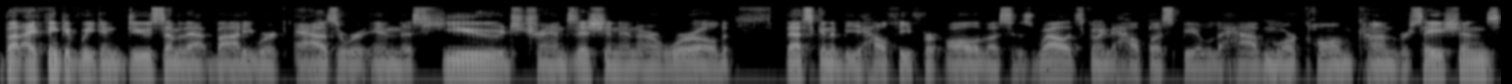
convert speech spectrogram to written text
But i think if we can do some of that body work as we're in this huge transition in our world that's going to be healthy for all of us as well. It's going to help us be able to have more calm conversations.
